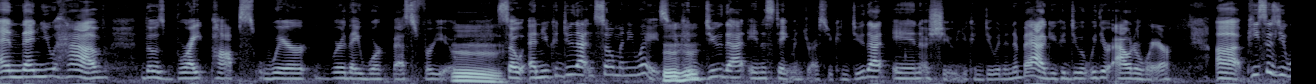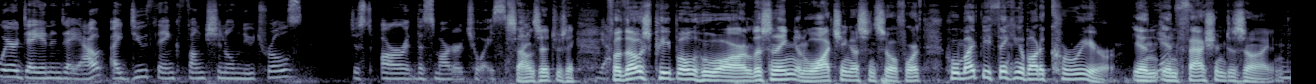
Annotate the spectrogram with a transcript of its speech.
and then you have those bright pops where where they work best for you. Mm. So, and you can do that in so many ways. You Mm-hmm. can do that in a statement dress. You can do that in a shoe. You can do it in a bag. You can do it with your outerwear. Uh, pieces you wear day in and day out. I do think functional neutrals just are the smarter choice. Sounds interesting. Yeah. For those people who are listening and watching us and so forth, who might be thinking about a career in, in Yes. Mm-hmm. fashion design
